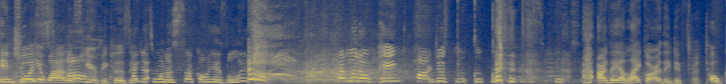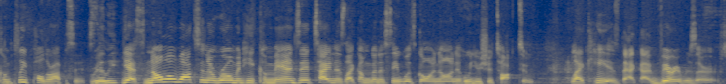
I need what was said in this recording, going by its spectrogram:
Enjoy it while it's Oh, here because it, I just want to suck on his lips. that little pink heart just. mm, mm, mm. Are they alike or are they different? Oh, complete polar opposites. Really? Yes. Noah walks in a room and he commands it. Titan is like, I'm gonna see what's going on and who you should talk to. Like he is that guy, very reserved.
